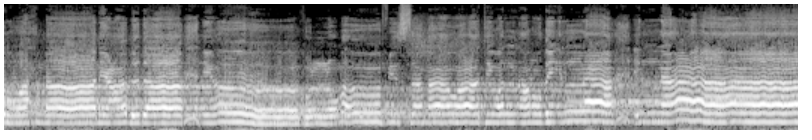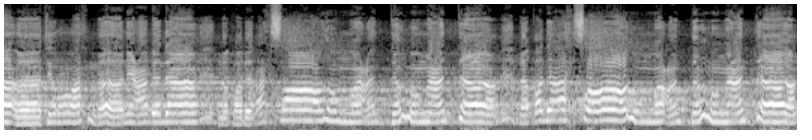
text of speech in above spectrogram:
الرحمن عبدا. إن كل من في السماوات والأرض إلا إلا آتي الرحمن عبدا. لقد أحصاهم وعدهم عدا. لقد أحصاهم وعدهم عدا.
